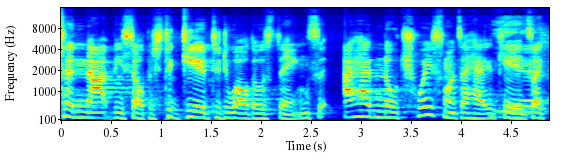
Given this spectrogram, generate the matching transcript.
to not be selfish, to give, to do all those things. I had no choice once I had kids. Yeah. Like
